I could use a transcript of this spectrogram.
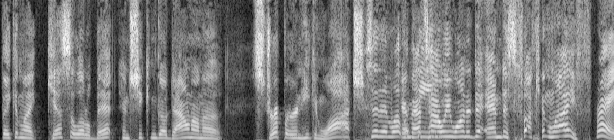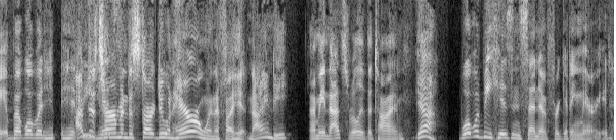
they can like kiss a little bit and she can go down on a stripper and he can watch. So then what And would that's be- how he wanted to end his fucking life. Right. But what would hit I'm determined to start doing heroin if I hit 90. I mean, that's really the time. Yeah. What would be his incentive for getting married?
